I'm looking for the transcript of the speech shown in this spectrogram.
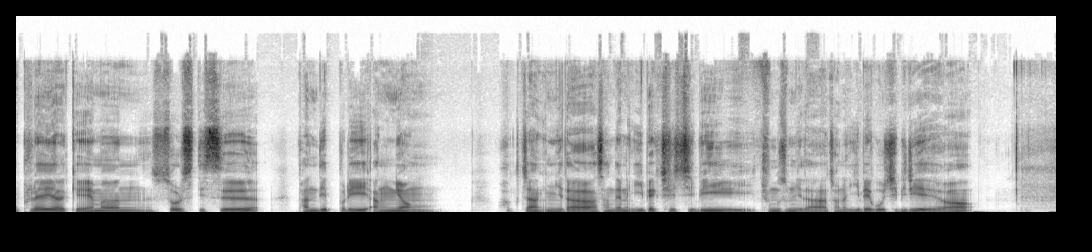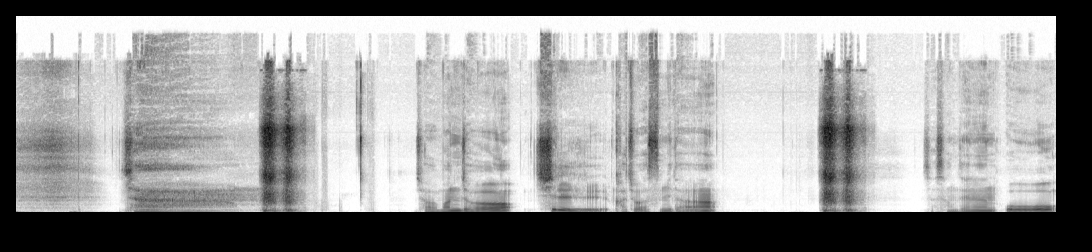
플레이할 게임은 솔스티스 반딧불이 악령 확장입니다. 상대는 272 중수입니다. 저는 251이에요. 자, 자 먼저 7 가져왔습니다. 자, 상대는 5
